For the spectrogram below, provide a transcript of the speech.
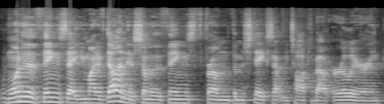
one of the things that you might have done is some of the things from the mistakes that we talked about earlier, and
